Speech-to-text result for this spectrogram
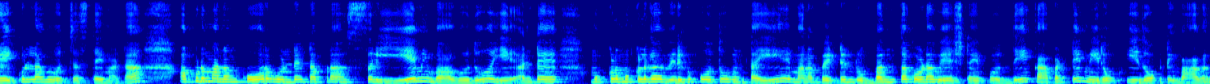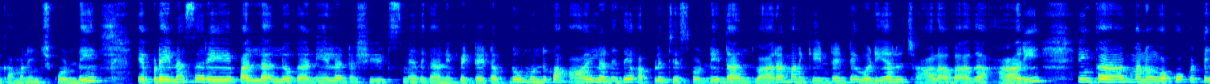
రేకుల్లాగా వచ్చేస్తాయి అన్నమాట అప్పుడు మనం కూర వండేటప్పుడు అస్సలు ఏమీ బాగోదు. ఏ అంటే ముక్కలు ముక్కలుగా విరిగిపోతూ ఉంటాయి. మనం పెట్టిన రుబ్బంతా కూడా వేస్ట్ అయిపోద్ది. కాబట్టి మీరు ఇది ఒకటి బాగా గమనించుకోండి. ఎప్పుడైనా సరే పళ్ళాల్లో కానీ ఇలాంటి షీట్స్ మీద కానీ పెట్టేటప్పుడు ముందుగా ఆయిల్ అనేది అప్లై చేసుకోండి. దాని ద్వారా మనకి ఏంటంటే వడియాలు చాలా బాగా ఆరి ఇంకా మనం ఒక్కొక్కటి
